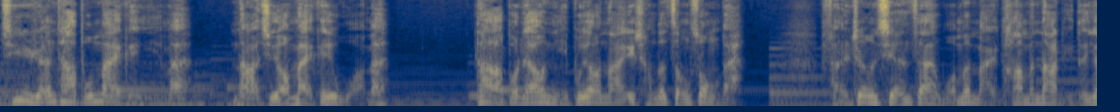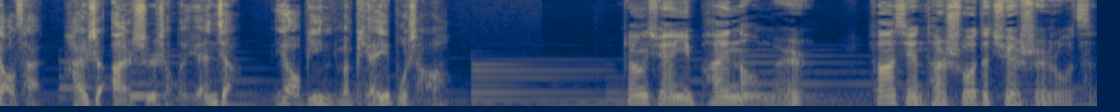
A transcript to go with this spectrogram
既然他不卖给你们。那就要卖给我们，大不了你不要那一成的赠送呗。反正现在我们买他们那里的药材还是按市场的原价，要比你们便宜不少。张璇一拍脑门，发现他说的确实如此。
